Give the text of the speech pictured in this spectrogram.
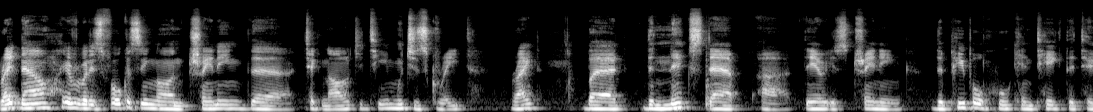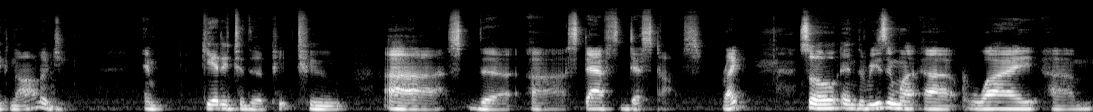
Right now everybody's focusing on training the technology team which is great right but the next step uh, there is training the people who can take the technology and get it to the to uh, the uh, staff's desktops right? So and the reason why uh, why um,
